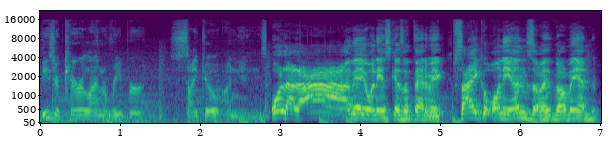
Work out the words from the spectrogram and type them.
These are Carolina Reaper Psycho Onions. Oh la la! Milyen jól néz ki ez a termék. Psycho Onions, valamilyen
